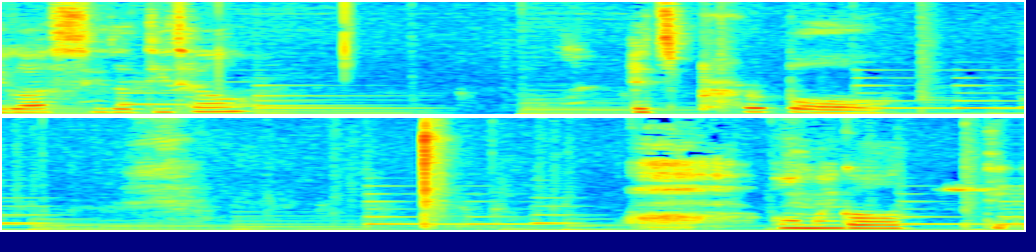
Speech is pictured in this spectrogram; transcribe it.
Do you guys see the detail? It's purple. Oh my god. Th-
